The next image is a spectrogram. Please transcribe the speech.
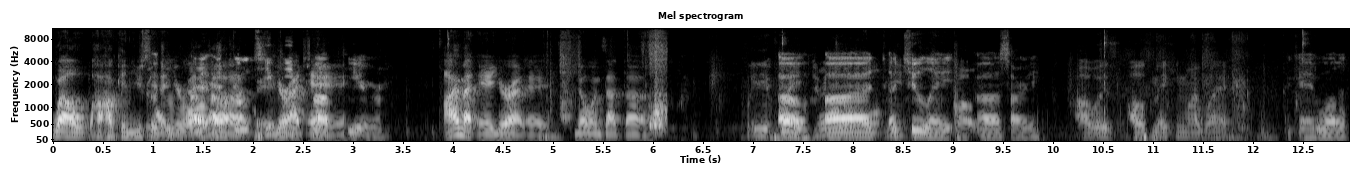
Well, how can you say that you're wrong. at Uh, uh, TP You're at top A. here. I'm at A. You're at A. No one's at the. Please, wait, Oh, don't uh, uh, too late. Oh. Uh, sorry. I was I was making my way. Okay, well,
